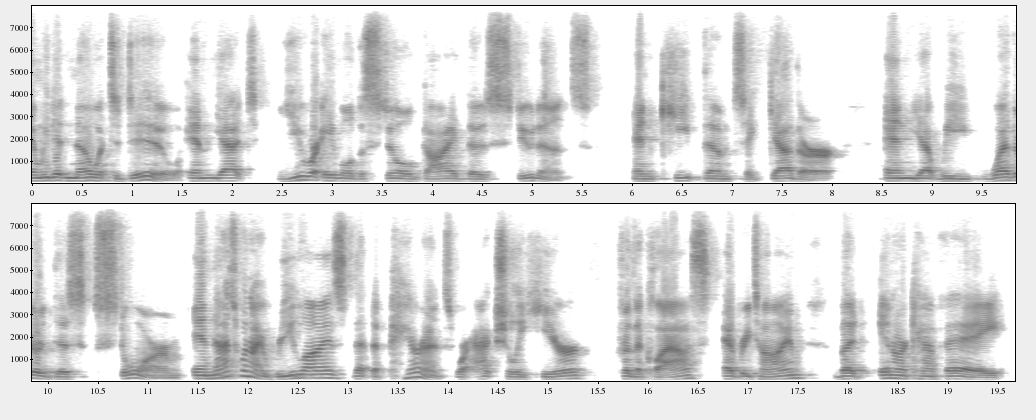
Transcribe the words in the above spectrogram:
And we didn't know what to do. And yet, you were able to still guide those students and keep them together and yet we weathered this storm. And that's when I realized that the parents were actually here for the class every time, but in our cafe,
